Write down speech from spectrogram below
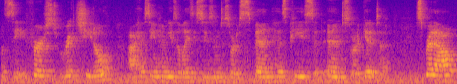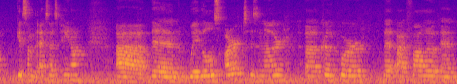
let's see, first Rick Cheadle. I have seen him use a Lazy Susan to sort of spin his piece at the end to sort of get it to spread out get some of the excess paint off. Uh, then Wiggles Art is another uh, acrylic pourer that I follow and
